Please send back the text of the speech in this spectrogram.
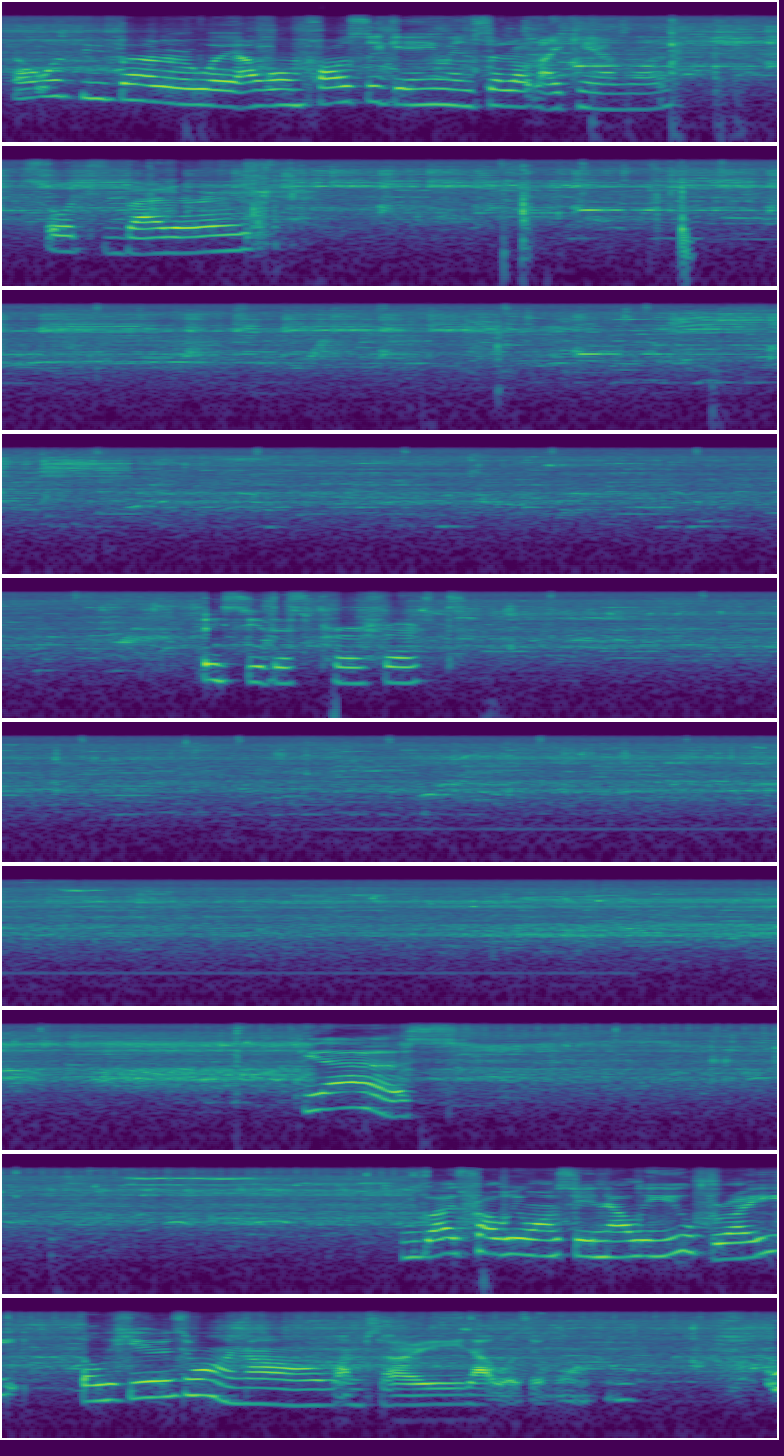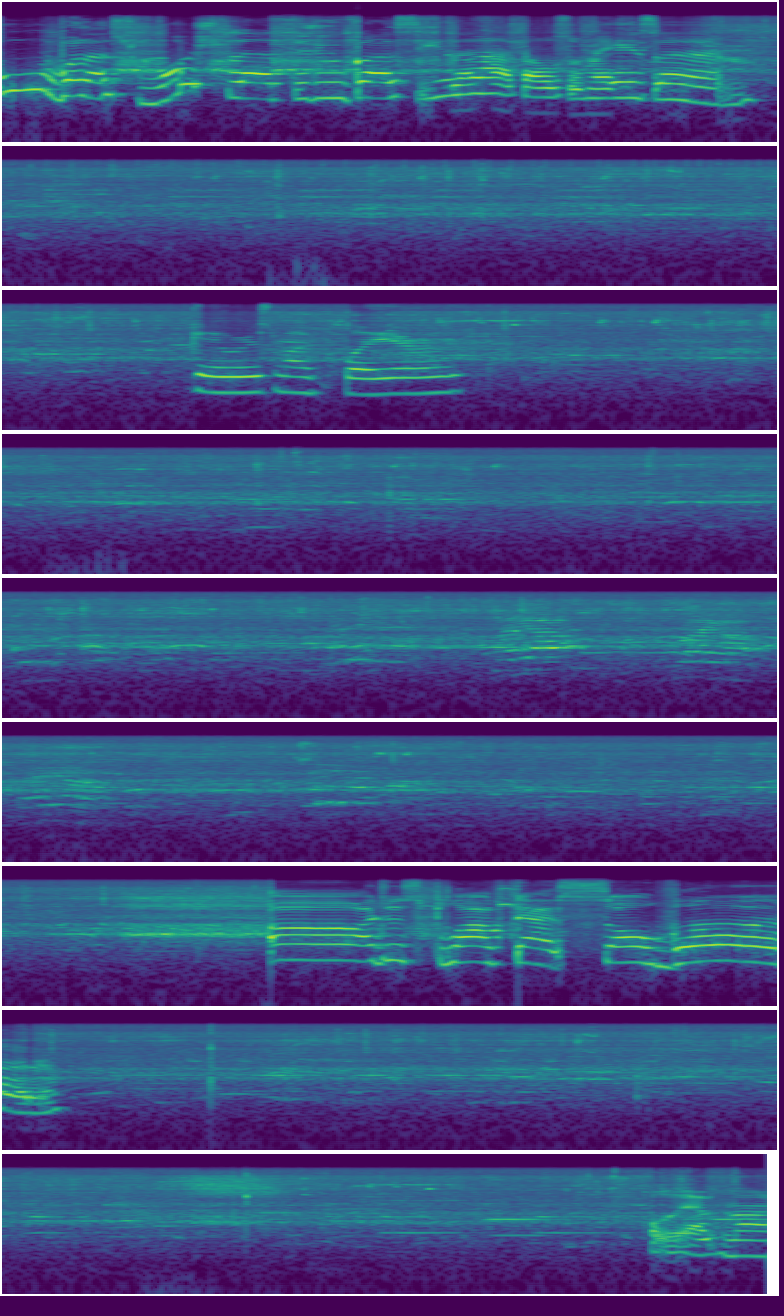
That would be better way. I'm going to pause the game and set up my camera. So it's better. They see this perfect. Yes. You guys probably want to see an alley oop, right? Oh, here's one. Oh, I'm sorry, that wasn't one. But that. Did you guys see that? That was amazing. Okay, where's my player?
